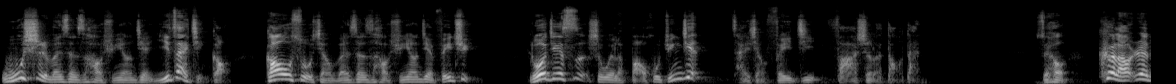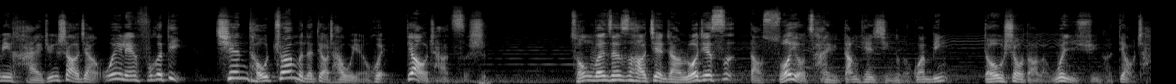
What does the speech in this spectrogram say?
无视文森斯号巡洋舰一再警告，高速向文森斯号巡洋舰飞去。罗杰斯是为了保护军舰，才向飞机发射了导弹。随后，克劳任命海军少将威廉·福格蒂牵头专门的调查委员会调查此事。从文森斯号舰长罗杰斯到所有参与当天行动的官兵，都受到了问询和调查。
